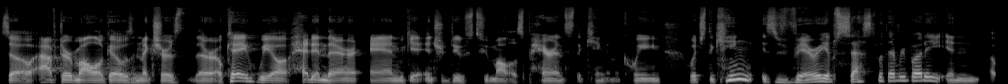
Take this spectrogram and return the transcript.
so after mallow goes and makes sure they're okay we all head in there and we get introduced to mallow's parents the king and the queen which the king is very obsessed with everybody in a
